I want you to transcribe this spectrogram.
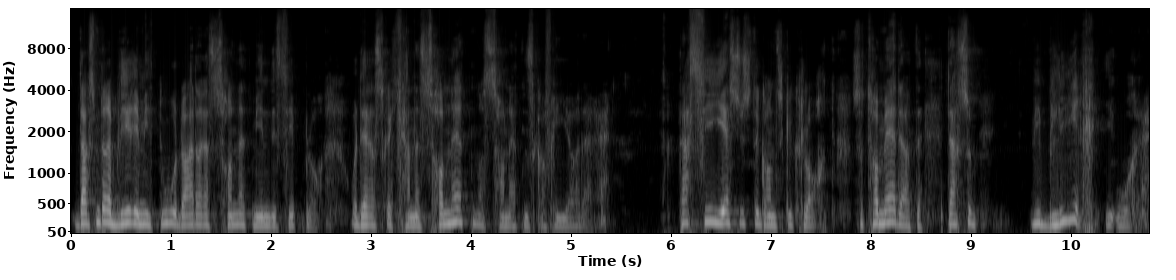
Dersom dere blir i mitt ord, da er dere sannhet mine disipler. Og dere skal kjenne sannheten, og sannheten skal frigjøre dere. Der sier Jesus det ganske klart. Så ta med deg at dersom vi blir i ordet,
